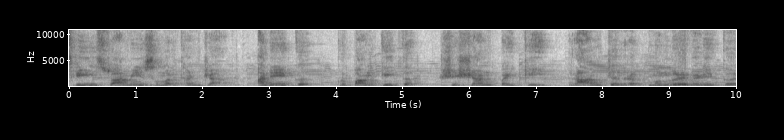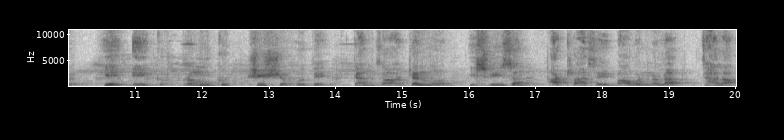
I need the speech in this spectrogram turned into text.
श्री स्वामी समर्थांच्या अनेक कृपांकित शिष्यांपैकी रामचंद्र मंगळवेळेकर हे एक प्रमुख शिष्य होते. त्यांचा जन्म इसवी सन अठराशे बावन्नला झाला.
